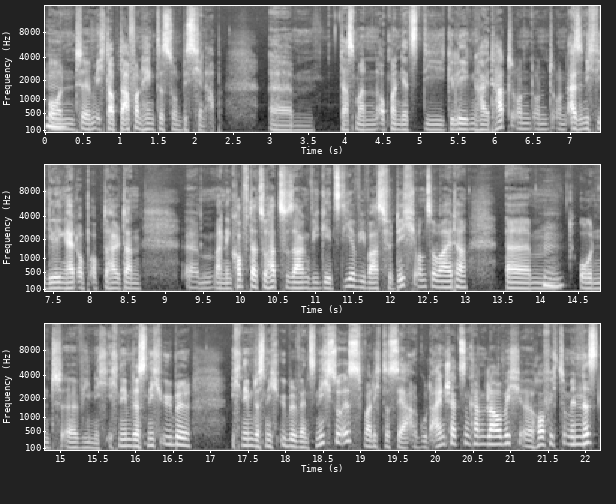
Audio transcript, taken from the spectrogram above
Mhm. Und ähm, ich glaube, davon hängt es so ein bisschen ab. Ähm, dass man, ob man jetzt die Gelegenheit hat und, und, und also nicht die Gelegenheit, ob, ob da halt dann ähm, man den Kopf dazu hat zu sagen, wie geht's dir, wie war es für dich und so weiter ähm, hm. und äh, wie nicht. Ich nehme das nicht übel. Ich nehme das nicht übel, wenn es nicht so ist, weil ich das sehr gut einschätzen kann, glaube ich, äh, hoffe ich zumindest.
